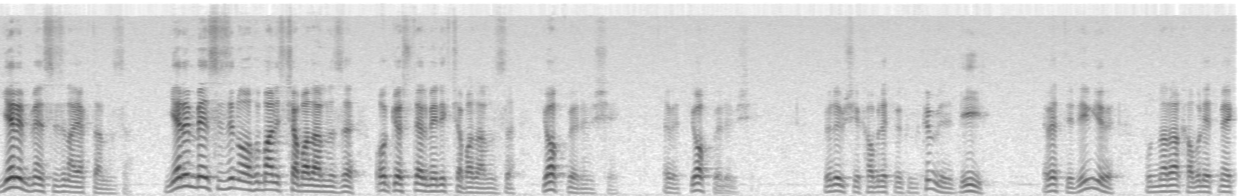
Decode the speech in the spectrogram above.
Yerim ben sizin ayaklarınızı. Yerim ben sizin o humanist çabalarınızı, o göstermelik çabalarınızı. Yok böyle bir şey. Evet, yok böyle bir şey. Böyle bir şey kabul etmek mümkün mü? Değil. Evet dediğim gibi bunlara kabul etmek,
